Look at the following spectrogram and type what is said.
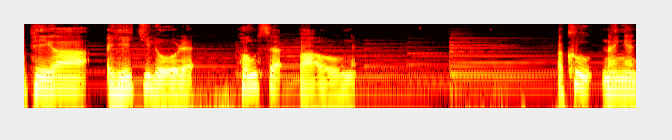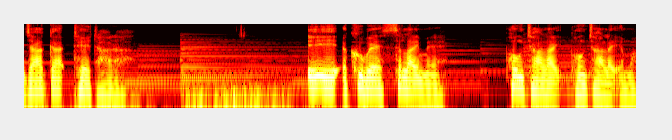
အဖေကအရေးကြီးလို့တဲ့ဖုံးဆက်ပါအောင်တဲ့အခုနိုင်ငံခြားကတ်ထည့်ထားတာအေးအေးအခုပဲဆက်လိုက်မယ်ဖုံးချလိုက်ဖုံးချလိုက်အမဟ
